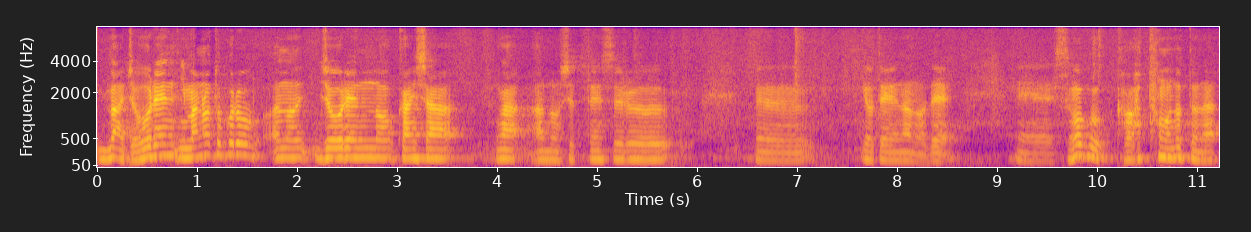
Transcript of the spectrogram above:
ーまあ常連今のところあの常連の会社があの出店する、えー予定なので、えーすごく変わったものというのは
